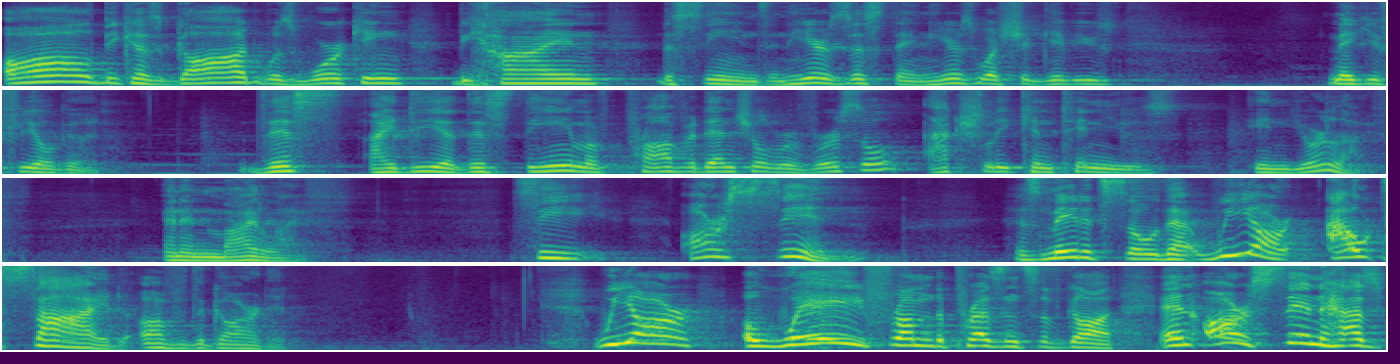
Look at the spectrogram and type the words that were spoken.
All because God was working behind the scenes. And here's this thing here's what should give you, make you feel good this idea, this theme of providential reversal actually continues in your life and in my life. See, our sin has made it so that we are outside of the garden. We are away from the presence of God. And our sin has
